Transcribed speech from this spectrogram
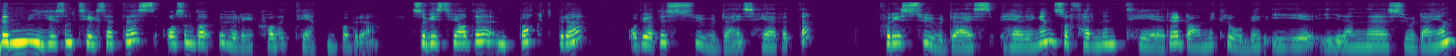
det er mye som tilsettes, og som da ødelegger kvaliteten på brødet. Så hvis vi hadde bakt brød, og vi hadde surdeigshevet det, for i surdeigshevingen så fermenterer da mikrober i, i den eh, surdeigen.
